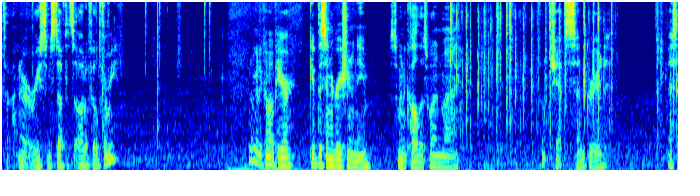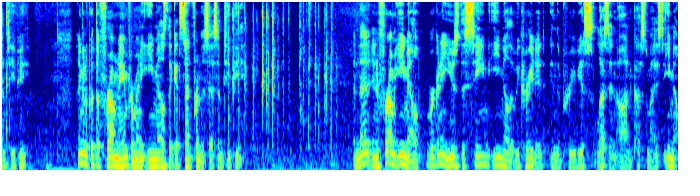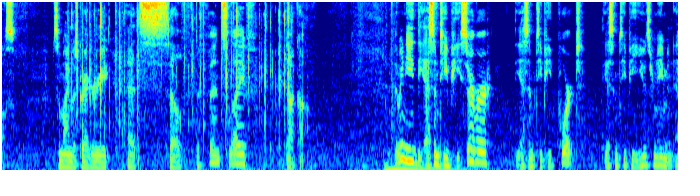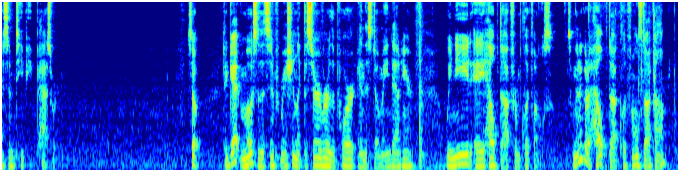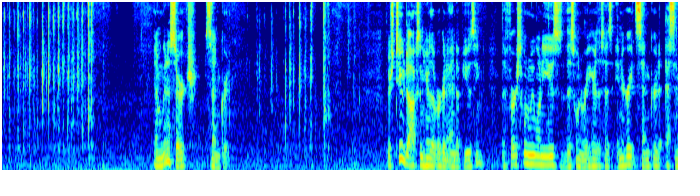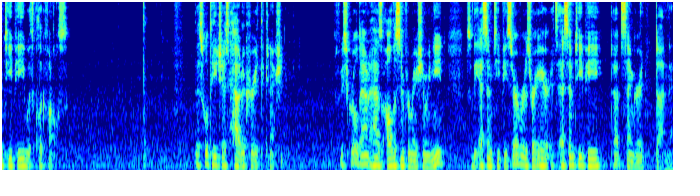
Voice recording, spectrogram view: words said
So I'm going to erase some stuff that's auto-filled for me. I'm going to come up here, give this integration a name. So I'm going to call this one my chat SendGrid SMTP. I'm going to put the from name from any emails that get sent from this SMTP. And then in from email, we're going to use the same email that we created in the previous lesson on customized emails. So mine was Gregory at selfdefenselife.com. Then we need the SMTP server, the SMTP port, the SMTP username, and SMTP password. So to get most of this information, like the server, the port, and this domain down here, we need a help doc from ClickFunnels. So I'm going to go to help.clickfunnels.com and I'm going to search SendGrid. There's two docs in here that we're going to end up using. The first one we want to use is this one right here that says Integrate SendGrid SMTP with ClickFunnels. This will teach us how to create the connection. If we scroll down, it has all this information we need. So the SMTP server is right here. It's smtp.sendgrid.net.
